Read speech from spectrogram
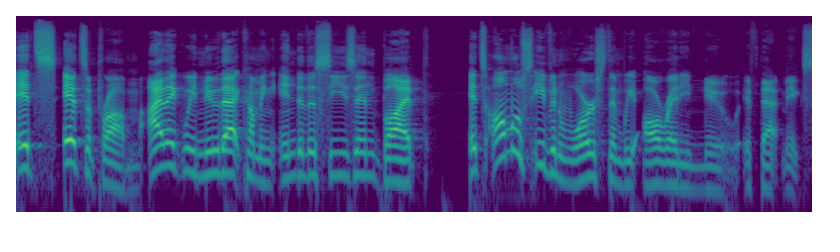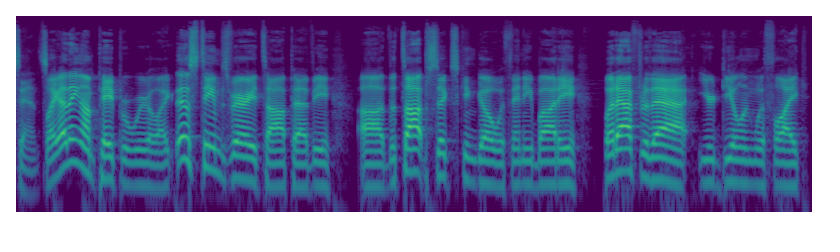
it's it's a problem. I think we knew that coming into the season, but it's almost even worse than we already knew, if that makes sense. Like I think on paper we were like, this team's very top heavy. Uh, the top six can go with anybody, but after that, you're dealing with like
